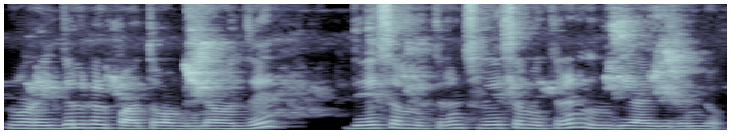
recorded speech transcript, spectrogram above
இவங்களோட இதழ்கள் பார்த்தோம் அப்படின்னா வந்து தேசமித்திரன் சுதேசமித்திரன் இந்தியா இரண்டும்.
